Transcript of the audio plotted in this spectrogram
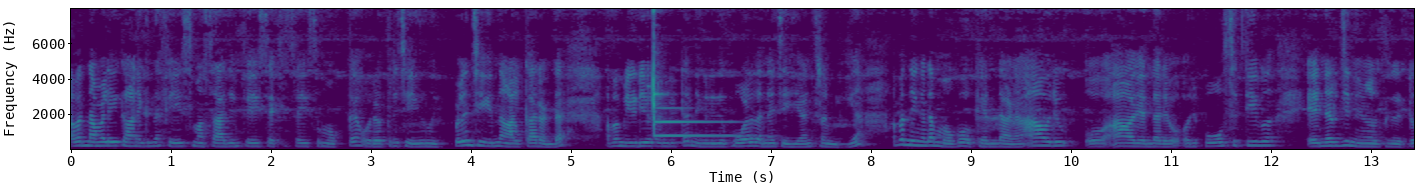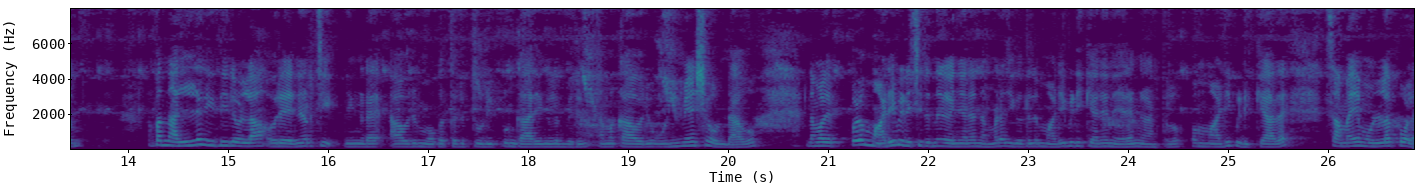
അപ്പം നമ്മൾ ഈ കാണിക്കുന്ന ഫേസ് മസാജും ഫേസ് എക്സസൈസും ഒക്കെ ഓരോരുത്തർ ചെയ്യുന്നു. ഇപ്പോഴും ചെയ്യുന്ന ആൾക്കാരുണ്ട്. അപ്പം വീഡിയോ കണ്ടിട്ട് നിങ്ങൾ ഇതുപോലെ തന്നെ ചെയ്യാൻ ശ്രമിക്കുക. അപ്പം നിങ്ങളുടെ മുഖമൊക്കെ എന്താണ്? ആ ഒരു ആ ഒരു എന്താ പറയുക ഒരു പോസിറ്റീവ് എനർജി നിങ്ങൾക്ക് കിട്ടും. അപ്പം നല്ല രീതിയിലുള്ള ഒരു എനർജി നിങ്ങളുടെ ആ ഒരു മുഖത്തൊരു തുടിപ്പും കാര്യങ്ങളും വരും. നമുക്ക് ആ ഒരു ഉന്മേഷം ഉണ്ടാകും. നമ്മൾ എപ്പോഴും മടി പിടിച്ചിരുന്ന് കഴിഞ്ഞാൽ നമ്മുടെ ജീവിതത്തിൽ മടി പിടിക്കാനേ നേരം കാണത്തുള്ളൂ. അപ്പം മടി പിടിക്കാതെ സമയമുള്ളപ്പോൾ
